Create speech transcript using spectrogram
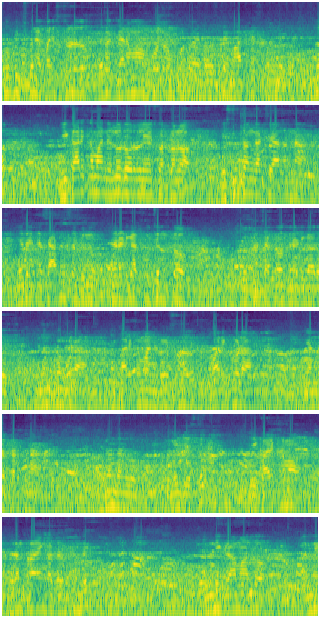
చూపించుకునే పరిస్థితి ఉండదు. ఏదో జ్వరమో ఇంకోటో ఇంకోటో ఏదో వస్తే మార్చేసుకునే పరిస్థితుల్లో ఈ కార్యక్రమాన్ని నెల్లూరు రూరల్ నియోజకవర్గంలో విస్తృతంగా చేయాలన్న ఏదైతే శాసనసభ్యులు రెడ్డి గారి సూచనలతో మిత్రుడు చక్రవర్తి రెడ్డి గారు నిరంతరం కూడా ఈ కార్యక్రమాన్ని నిర్వహిస్తున్నారు. వారికి కూడా మీ అందరి తరఫున అభినందనలు తెలియజేస్తూ ఈ కార్యక్రమం నిరంతరాయంగా జరుగుతుంది. అన్ని గ్రామాల్లో అన్ని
